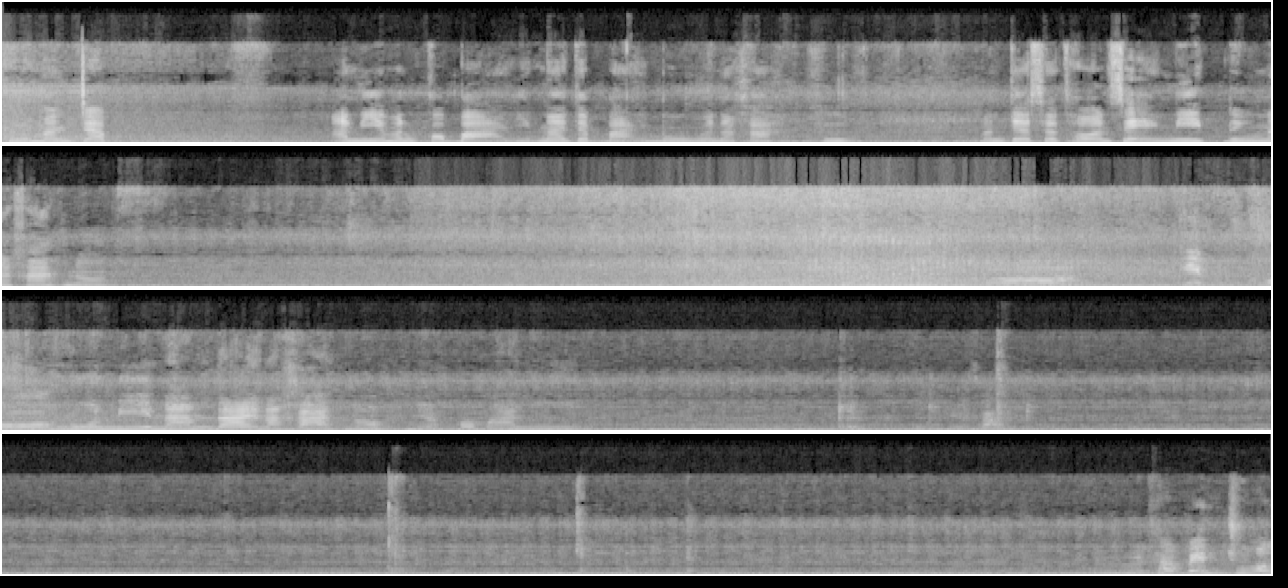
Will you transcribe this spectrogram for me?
คือมันจะอันนี้มันก็บ่ายน่าจะบ่ายโมงแล้วนะคะ คือมันจะสะท้อนแสงนิดนึงนะคะเนาะ ก็เก็บ ของนู่นนี่นั่นได้นะคะเนาะเนี่ยประมาณนี้เนี่ยค่ะคือถ้าเป็นช่วง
